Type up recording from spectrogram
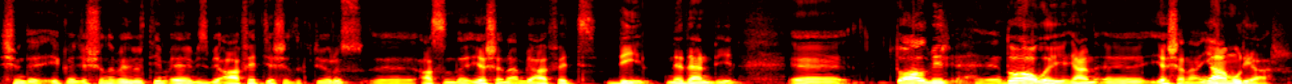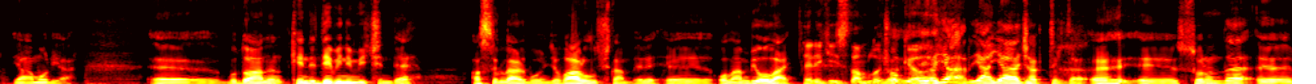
Şimdi ilk önce şunu belirteyim. Ee, biz bir afet yaşadık diyoruz. Ee, aslında yaşanan bir afet değil. Neden değil? Ee, doğal bir e, doğa olayı yani e, yaşanan yağmur yağar. Yağmur yağar. Ee, bu doğanın kendi devinimi içinde asırlar boyunca varoluştan beri e, olan bir olay. Hele ki İstanbul'a çok yağar. Yağar, yani yağacaktır da. E, e, sonunda e,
